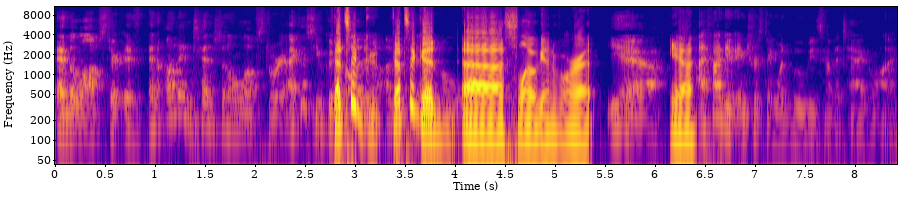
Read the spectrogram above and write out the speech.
and the lobster is an unintentional love story. I guess you could. That's a an that's a good uh, slogan for it. Yeah. Yeah. I find it interesting when movies have a tagline.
